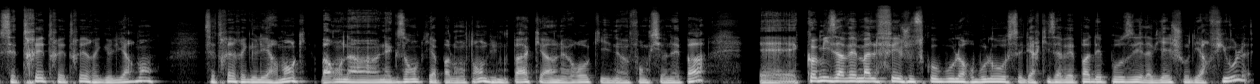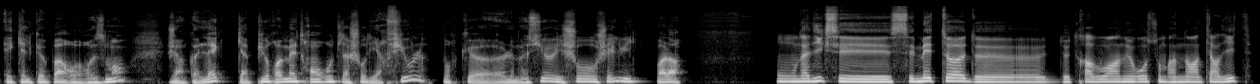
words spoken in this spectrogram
c'est très très très régulièrement. C'est très régulièrement. Bah, on a un exemple il y a pas longtemps d'une PAC à 1 euro qui ne fonctionnait pas. Et comme ils avaient mal fait jusqu'au bout leur boulot, c'est-à-dire qu'ils n'avaient pas déposé la vieille chaudière fuel, et quelque part, heureusement, j'ai un collègue qui a pu remettre en route la chaudière fuel pour que le monsieur ait chaud chez lui. Voilà. On a dit que ces, ces méthodes euh, de travaux à 1 euro sont maintenant interdites.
